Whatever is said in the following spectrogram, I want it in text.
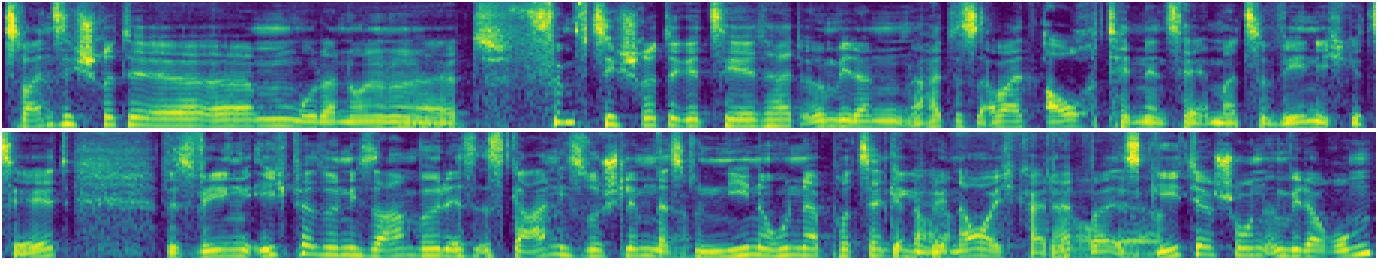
20 Schritte ähm, oder 950 Schritte gezählt hat, irgendwie dann hat es aber auch tendenziell immer zu wenig gezählt. Weswegen ich persönlich sagen würde, es ist gar nicht so schlimm, dass ja. du nie eine hundertprozentige genau, Genauigkeit genau, hast, weil ja. es geht ja schon irgendwie darum,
